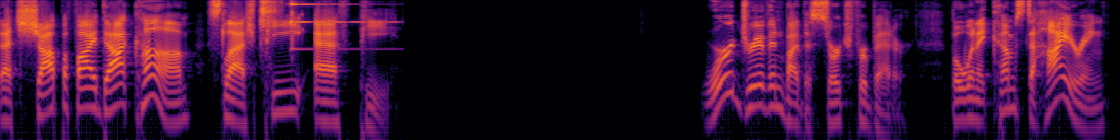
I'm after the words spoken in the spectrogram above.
That's shopify.com slash PFP. We're driven by the search for better. But when it comes to hiring,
